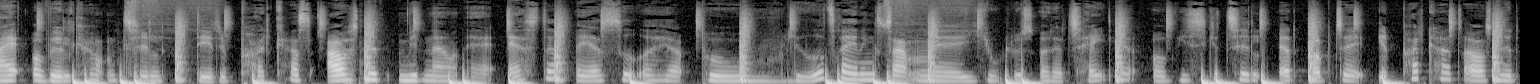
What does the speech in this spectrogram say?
Hej og velkommen til dette podcast afsnit. Mit navn er Asta, og jeg sidder her på ledertræning sammen med Julius og Natalia, og vi skal til at optage et podcast afsnit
